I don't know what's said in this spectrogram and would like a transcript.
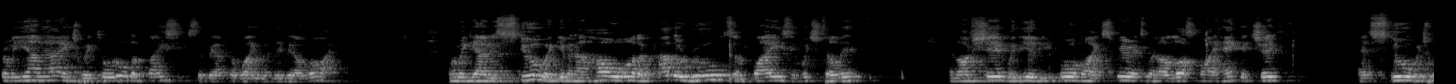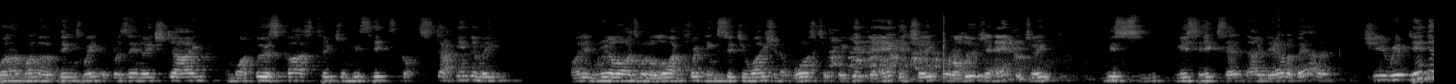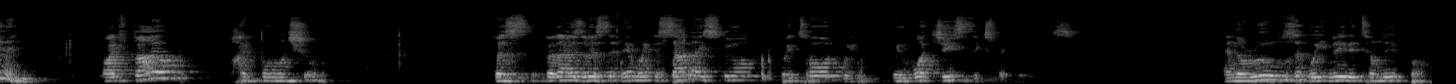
From a young age, we're taught all the basics about the way we live our life. When we go to school, we're given a whole lot of other rules and ways in which to live. And I've shared with you before my experience when I lost my handkerchief at school, which one of the things we had to present each day. And my first class teacher, Miss Hicks, got stuck into me. I didn't realise what a life threatening situation it was to forget your handkerchief or to lose your handkerchief. Miss, Miss Hicks had no doubt about it. She ripped into me. I'd failed, I'd fallen short. For, for those of us that then went to Sunday school, we're taught with, with what Jesus expected of us and the rules that we needed to live by.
